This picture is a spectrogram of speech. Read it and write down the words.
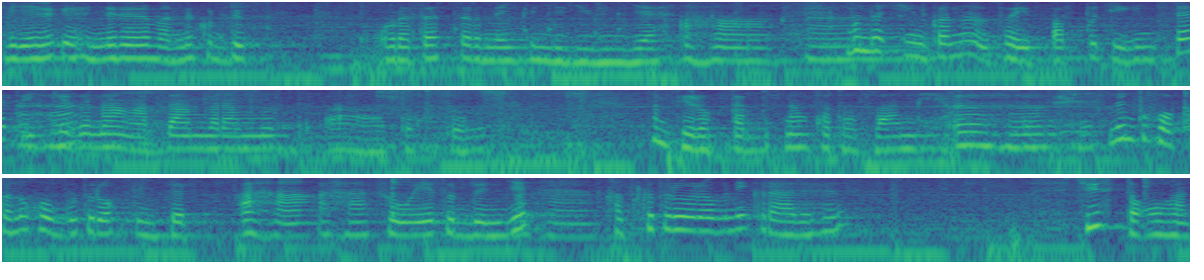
билемек өһүннер манны курдук уратастарынан күндү дүгүндө. Ага. Бunda чинканы сойып паппы деген сәп, тоқтуғыд. Пирогтар бітінен қотатылан бейі. Мен духовканы холбу турук пинсеп. Аха. Аха, сылыя турдунде. Каска турурабыны крадыхын. Сүйіс тоғын.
